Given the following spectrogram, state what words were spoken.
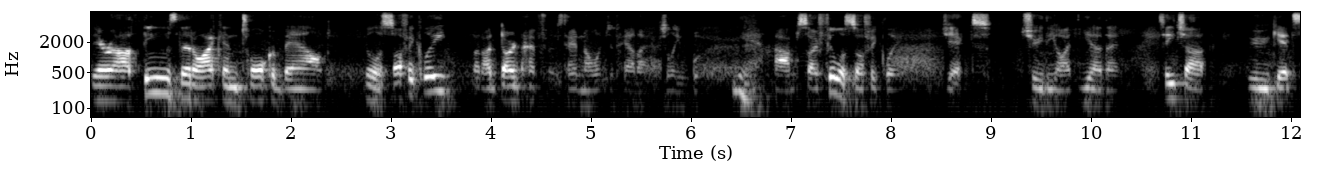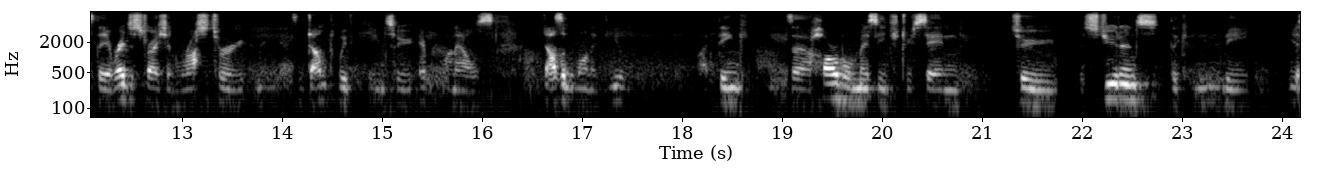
There are things that I can talk about philosophically, but I don't have first-hand knowledge of how they actually work. Yeah. Um, so philosophically, I object to the idea that a teacher who gets their registration rushed through and then gets dumped with kids who everyone else doesn't want to deal with, I think is a horrible message to send to the students, the community, your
